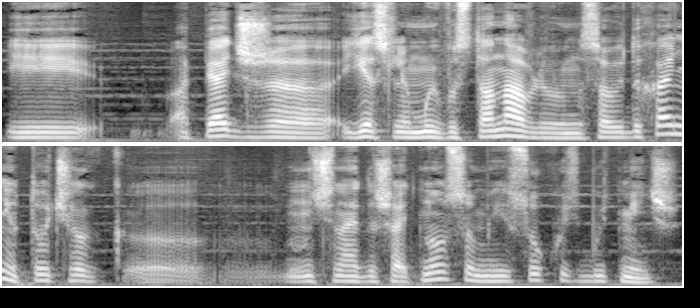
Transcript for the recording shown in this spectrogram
И опять же, если мы восстанавливаем носовое дыхание, то человек э, начинает дышать носом, и сухость будет меньше.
